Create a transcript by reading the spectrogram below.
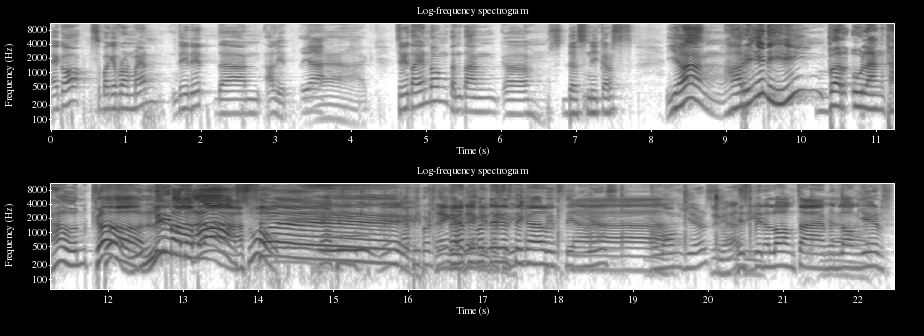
Eko sebagai frontman, Didit dan Alit. Ya. Nah, ceritain dong tentang uh, The Sneakers yang hari ini Berulang tahun ke ke-15. 15. Wow. Happy, happy birthday. Thank you, Happy thank birthday, The. Sneakers. 15 Ya. years, a long years. Kasih. It's been a long time and Ya. long years.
